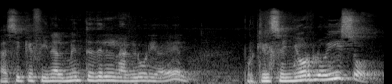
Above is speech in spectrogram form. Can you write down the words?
Así que finalmente déle la gloria a Él, porque el Señor lo hizo.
